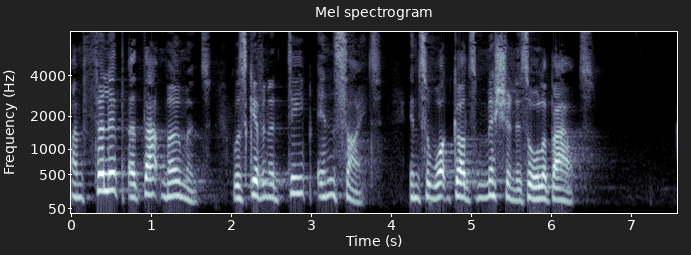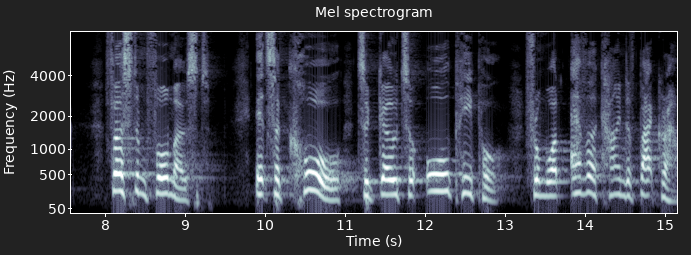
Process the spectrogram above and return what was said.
And Philip, at that moment, was given a deep insight into what God's mission is all about. First and foremost, it's a call to go to all people from whatever kind of background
